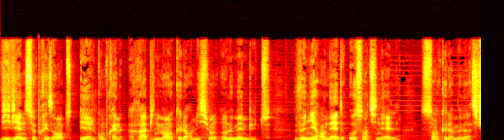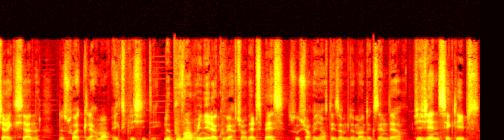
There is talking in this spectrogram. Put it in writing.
Vivienne se présente et elles comprennent rapidement que leurs missions ont le même but, venir en aide aux sentinelles, sans que la menace phyrexiane ne soit clairement explicitée. Ne pouvant ruiner la couverture d'Elspeth, sous surveillance des hommes de main de Xander, Vivienne s'éclipse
